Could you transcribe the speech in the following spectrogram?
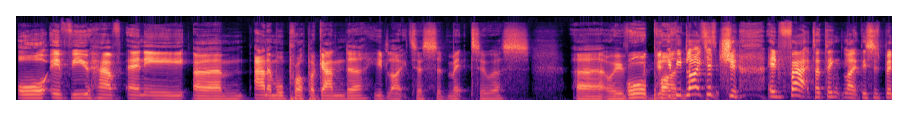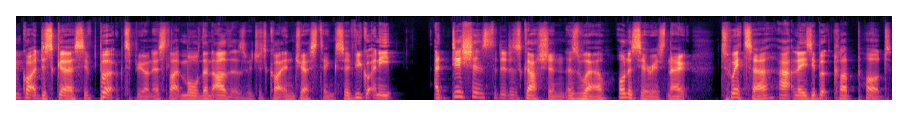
Or if you have any um, animal propaganda you'd like to submit to us, uh, or, if, Or if you'd like to, ch- in fact, I think like this has been quite a discursive book to be honest, like more than others, which is quite interesting. So if you've got any additions to the discussion as well, on a serious note, Twitter at Lazy Book Club Pod.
